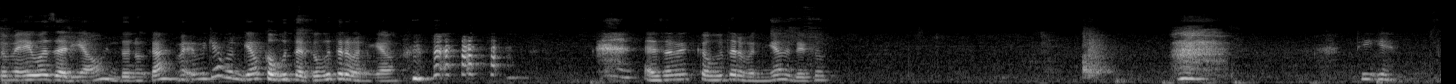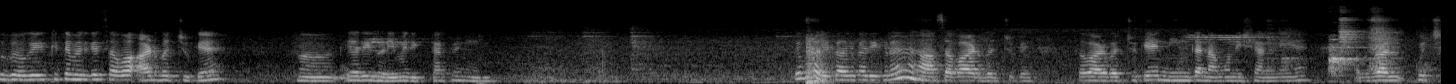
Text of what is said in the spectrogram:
तो मैं वो ज़रिया हूँ इन दोनों का। मैं क्या बन गया हूँ? कबूतर कबूतर बन गया हूँ। ऐसा मैं कबूतर बन गया हूँ, देखो। ठीक है, सुबह हो गई। कितने बज गए? सवा आठ बज चुके हैं। हाँ यार ये घड़ी में दिखता क्यों नहीं है? देखो, हल्का हल्का दिख रहा है हाँ सवा आठ बज चुके हैं। सवा आठ बज चुके हैं। नींद का नामो निशान नहीं है। अब कुछ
